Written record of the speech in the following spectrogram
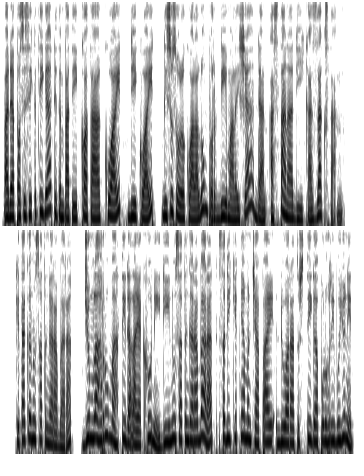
Pada posisi ketiga ditempati kota Kuwait di Kuwait, disusul Kuala Lumpur di Malaysia, dan Astana di Kazakhstan. Kita ke Nusa Tenggara Barat. Jumlah rumah tidak layak huni di Nusa Tenggara Barat sedikitnya mencapai 230 ribu unit.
